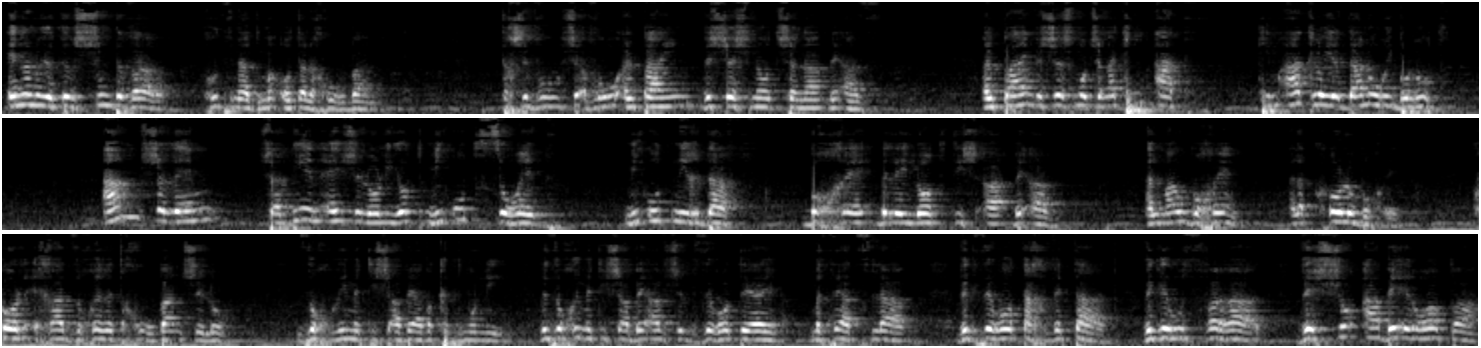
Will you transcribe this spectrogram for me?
אין לנו יותר שום דבר חוץ מהדמעות על החורבן. תחשבו שעברו 2,600 שנה מאז. 2,600 שנה כמעט, כמעט לא ידענו ריבונות. עם שלם שה-DNA שלו להיות מיעוט שורד, מיעוט נרדף, בוכה בלילות תשעה באב. על מה הוא בוכה? על הכל הוא בוכה. כל אחד זוכר את החורבן שלו. זוכרים את תשעה באב הקדמוני, וזוכרים את תשעה באב של גזרות אה, מסע הצלב, וגזרות תח ותת, וגירוש ספרד, ושואה באירופה.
